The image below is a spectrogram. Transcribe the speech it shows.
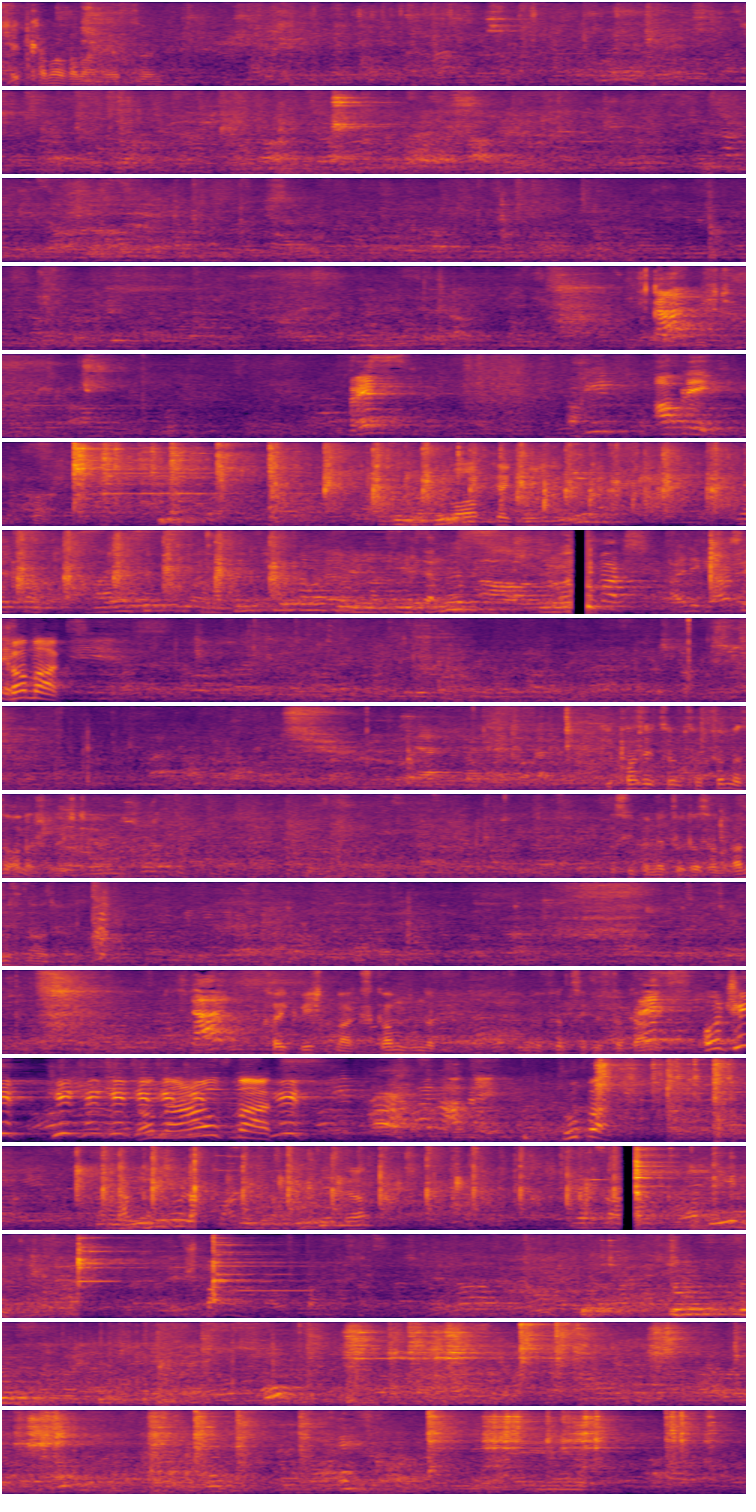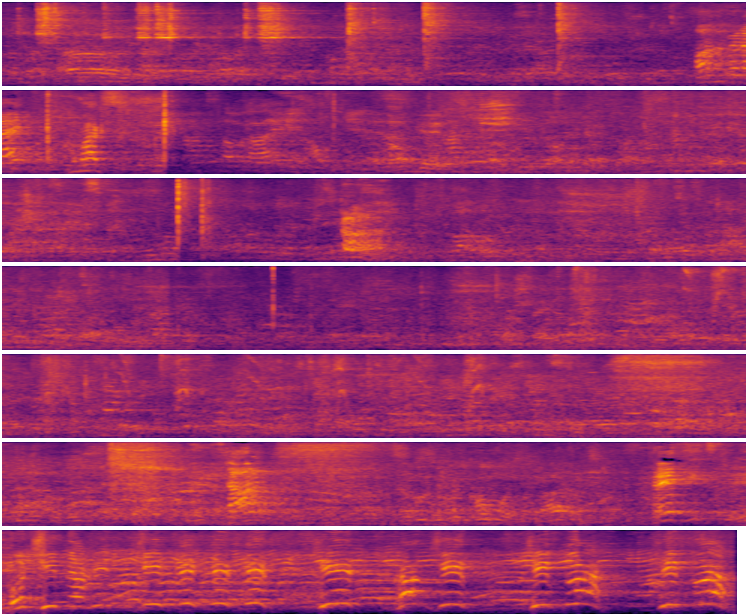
Ich hätte Kameramann werden sollen. Start. Press. Schieb, ablegen. Überhaupt kein Gewicht. Jetzt auf 72,5 Kilo für den Matthias Siemens. Max, alte Klasse. Komm, Max! Die Position zum Film ist auch nicht schlecht. Das sieht man nicht so, dass er einen Ransen hat. Kein Gewicht, Max. Komm, 145 ist doch gar nichts. Und schieb, schieb, schieb, schieb, schieb, Komm mal auf, Max! schieb. Ablegen. Super. Ja. Hand bereit? Max. Start. Press. Und schieb nach hinten, schieb, schieb, schieb, schieb, schieb, komm, schieb, schieb durch, schieb durch.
